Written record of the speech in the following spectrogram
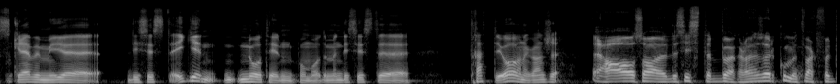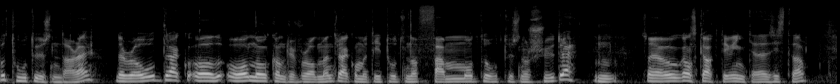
Skrevet mye de siste Ikke nåtiden, på en måte, men de siste 30 årene, kanskje. Ja, og så har De siste bøkene hans har kommet i hvert fall på 2000-tallet. The Road jeg, og, og No Country for Old Men tror jeg kommet i 2005 og 2007, tror jeg. Mm. Så han er jo ganske aktiv inntil det siste. da.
